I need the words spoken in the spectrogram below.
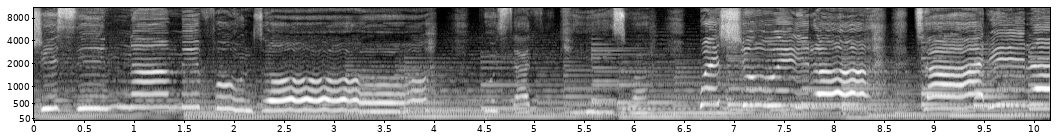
zvisina mibvunzo kusadzikiswa kweshuwiro tariro.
